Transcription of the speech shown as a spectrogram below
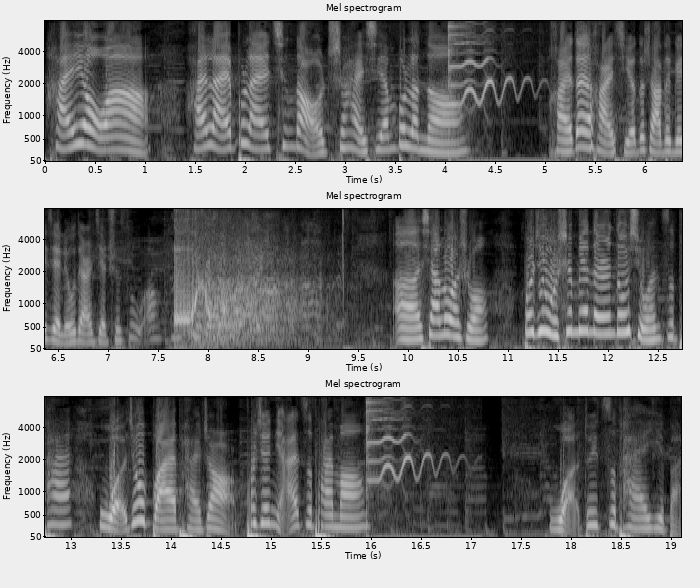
还有啊，还来不来青岛吃海鲜不了呢？海带、海茄子啥的，给姐留点，姐吃素啊。”呃，夏洛说。波姐，我身边的人都喜欢自拍，我就不爱拍照。波姐，你爱自拍吗？我对自拍一般。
